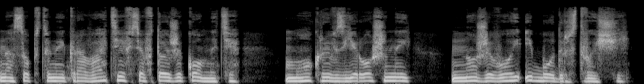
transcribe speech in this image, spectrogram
на собственной кровати, все в той же комнате, мокрый, взъерошенный, но живой и бодрствующий.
